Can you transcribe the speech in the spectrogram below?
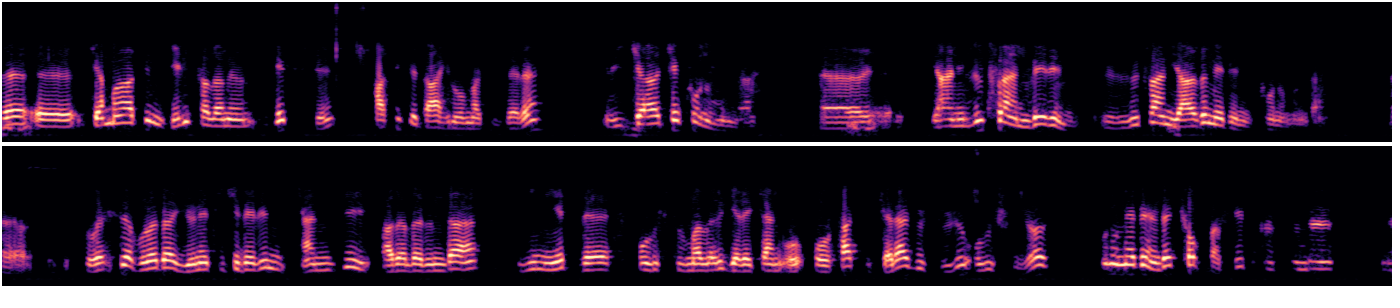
Ve e, cemaatin geri kalanın hepsi fatihle dahil olmak üzere ricacı konumunda. E, yani lütfen verin, lütfen yardım edin konumunda. E, Dolayısıyla burada yöneticilerin kendi aralarında iyi niyetle oluşturmaları gereken o ortak bütçeler bir türlü oluşmuyor. Bunun nedeni de çok basit. Aslında e,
